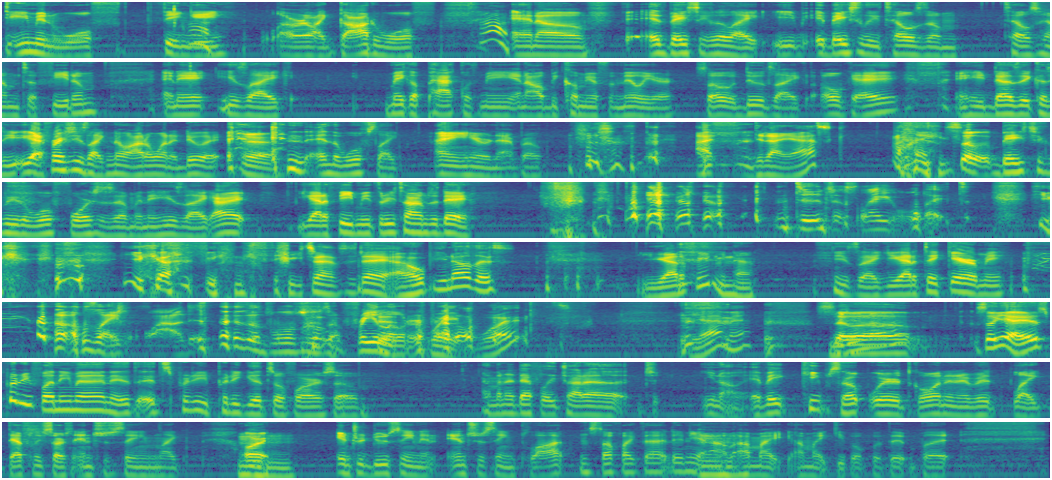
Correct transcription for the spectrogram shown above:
demon wolf thingy or like god wolf, Oh. and um, it's basically like it basically tells them tells him to feed him, and it, he's like. Make a pact with me, and I'll become your familiar. So, dude's like, okay, and he does it because he. Yeah, at first he's like, no, I don't want to do it. Yeah. and, and the wolf's like, I ain't hearing that, bro. I did I ask? So basically, the wolf forces him, and then he's like, "All right, you got to feed me three times a day." Dude, just like what? you you gotta feed me three times a day. I hope you know this. You gotta feed me now. He's like, "You got to take care of me." I was like, "Wow, this, this wolf's just a freeloader." bro." Wait, what? Yeah, man. So, uh, so yeah, it's pretty funny, man. It, it's pretty pretty good so far. So, I'm gonna definitely try to, to, you know, if it keeps up where it's going, and if it like definitely starts interesting, like, or Mhm. introducing an interesting plot and stuff like that, then yeah, Mhm. I, I might I might keep up with it. But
